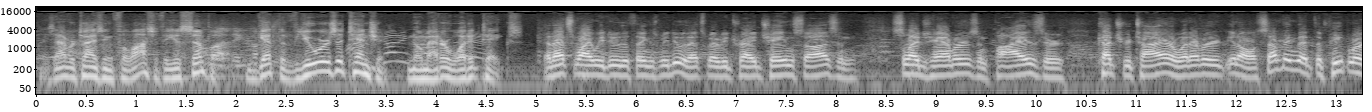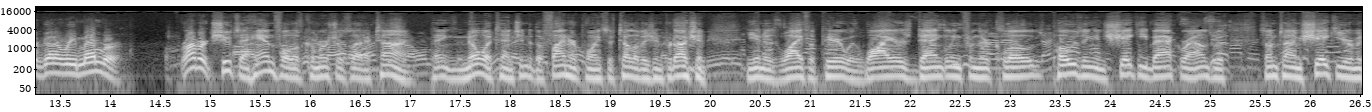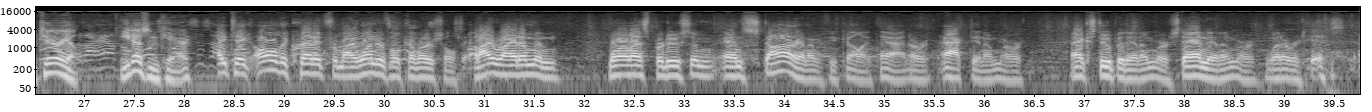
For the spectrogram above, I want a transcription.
His advertising philosophy is simple get the viewer's attention, no matter what it takes. And that's why we do the things we do. That's why we tried chainsaws and sledgehammers and pies or cut your tie or whatever, you know, something that the people are going to remember. Robert shoots a uh, handful of commercials at a time, paying no attention to the finer points of television production. He and his wife appear with wires dangling from their clothes, posing in shaky backgrounds with sometimes shakier material. He doesn't care. I take all the credit for my wonderful commercials, but I write them and more or less produce them and star in them, if you call it that, or act in them, or act stupid in them, or stand in them, or whatever it is.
